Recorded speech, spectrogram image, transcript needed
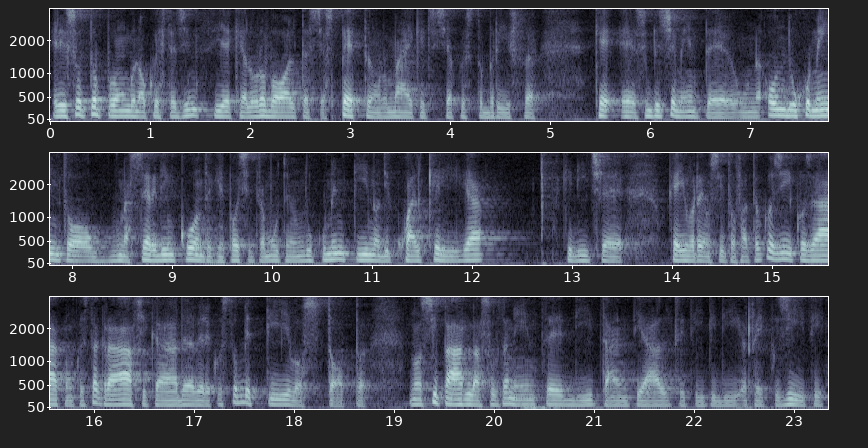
e li sottopongono a queste agenzie che a loro volta si aspettano ormai che ci sia questo brief che è semplicemente un, un documento, una serie di incontri che poi si tramutano in un documentino di qualche riga che dice ok io vorrei un sito fatto così, cosa con questa grafica, deve avere questo obiettivo, stop. Non si parla assolutamente di tanti altri tipi di requisiti.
